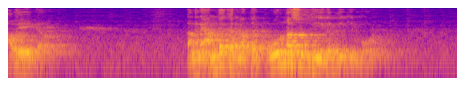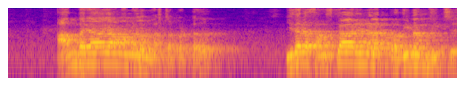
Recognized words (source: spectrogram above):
അവയെ ഇല്ലാതാക്കുക അങ്ങനെ അന്ധകരണത്തെ പൂർണശുദ്ധിയിലെത്തിക്കുമ്പോൾ ആന്തരായാമങ്ങളും നഷ്ടപ്പെട്ട് ഇതര സംസ്കാരങ്ങളെ പ്രതിബന്ധിച്ച്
